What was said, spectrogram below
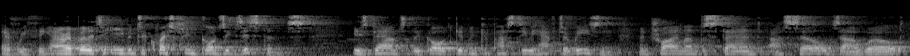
everything. Our ability even to question God's existence is down to the God given capacity we have to reason and try and understand ourselves, our world,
